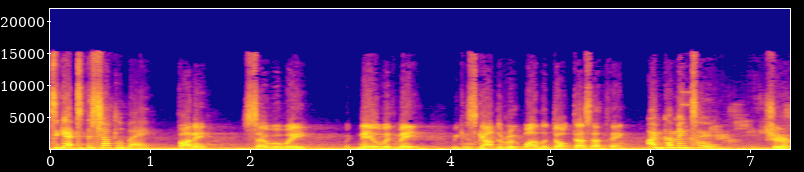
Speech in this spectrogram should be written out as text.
to get to the shuttle bay. Funny. So were we. McNeill with me. We can scout the route while the doc does her thing. I'm coming too. Sure.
